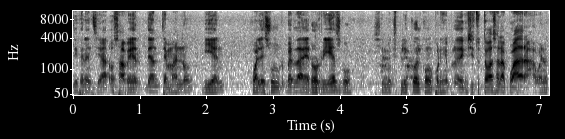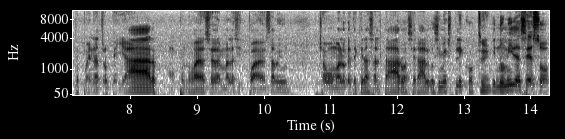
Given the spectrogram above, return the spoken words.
diferenciar o saber de antemano bien cuál es un verdadero riesgo. Si me explico, el como por ejemplo de que si tú te vas a la cuadra, ah, bueno, te pueden atropellar, pues no vaya a ser de mala si puede estar un chavo malo que te quiera asaltar o hacer algo, si me explico. Sí. Y no mides eso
